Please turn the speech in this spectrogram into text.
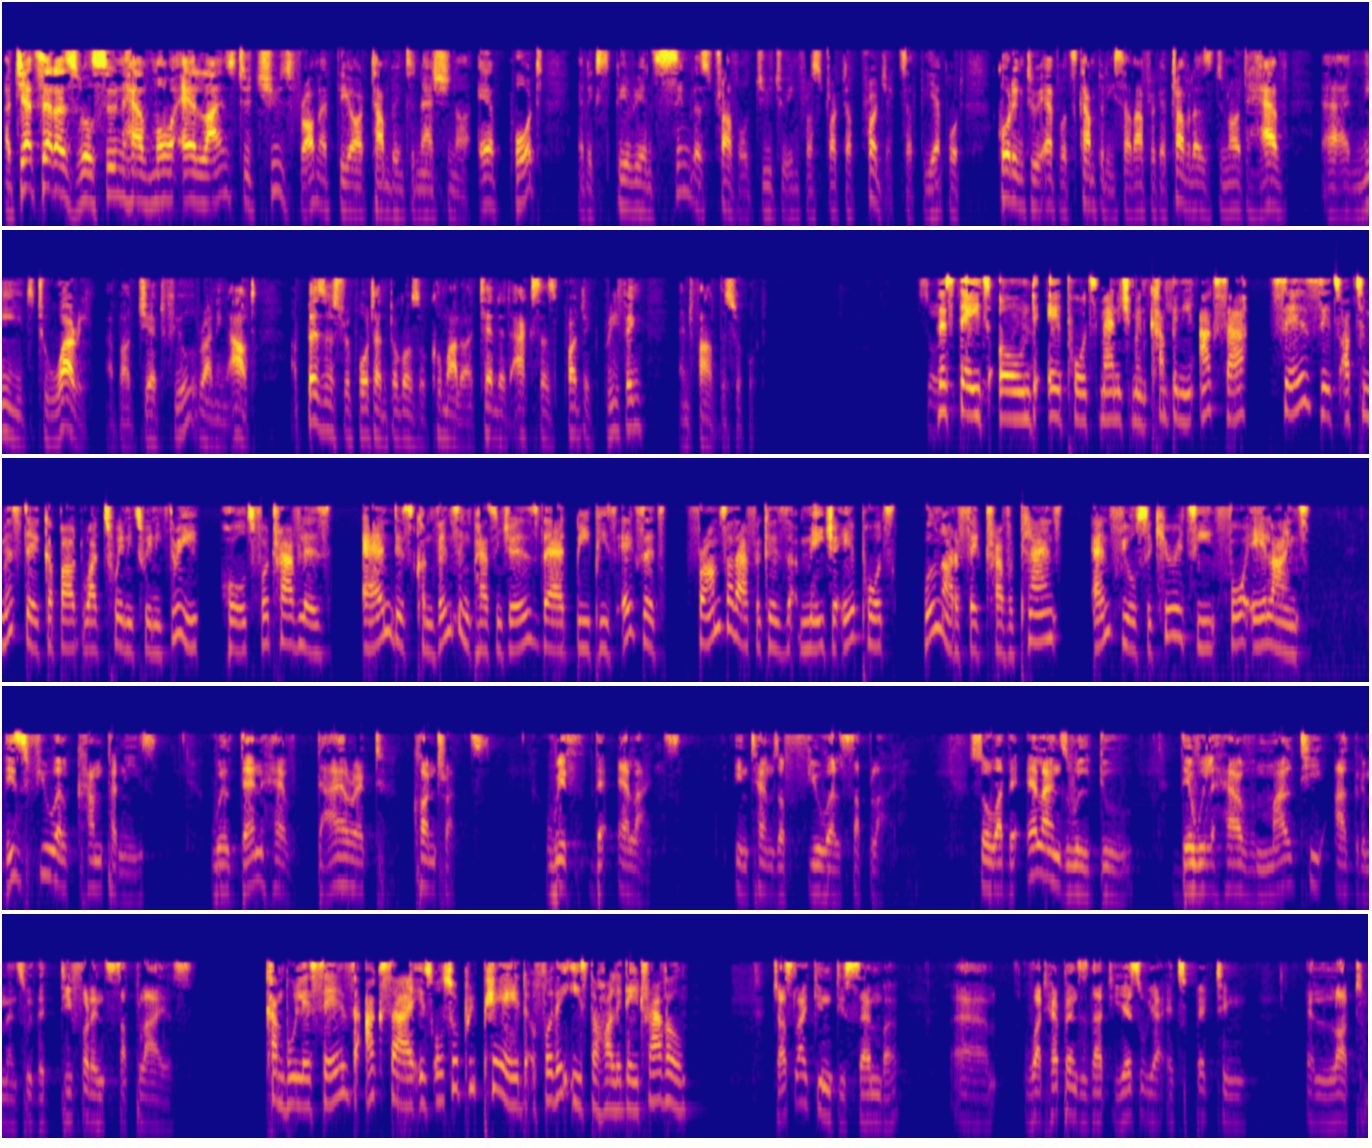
Uh, jet setters will soon have more airlines to choose from at the OR Tambo International Airport and experience seamless travel due to infrastructure projects at the airport. According to airports company South Africa, travelers do not have a need to worry about jet fuel running out. A business reporter Ntokozo Khumalo attended ACSA's project briefing and filed this report. The state-owned airports management company ACSA says it's optimistic about what 2023 holds for travelers and is convincing passengers that BP's exit from South Africa's major airports will not affect travel plans and fuel security for airlines. These fuel companies will then have direct contracts with the airlines in terms of fuel supply. So what the airlines will do, they will have multi-agreements with the different suppliers. Kambule says ACSA is also prepared for the Easter holiday travel. Just like in December, um, what happens is that, yes, we are expecting a lot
